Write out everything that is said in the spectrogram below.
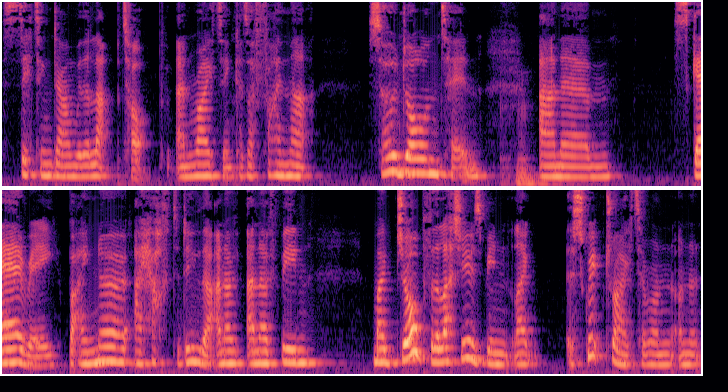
sitting down with a laptop and writing, because I find that so daunting and um, scary. But I know I have to do that, and I've and I've been my job for the last year has been like a script writer on on a,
